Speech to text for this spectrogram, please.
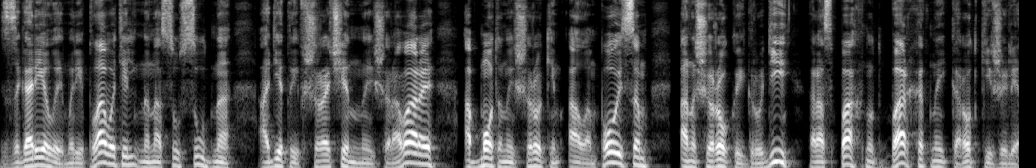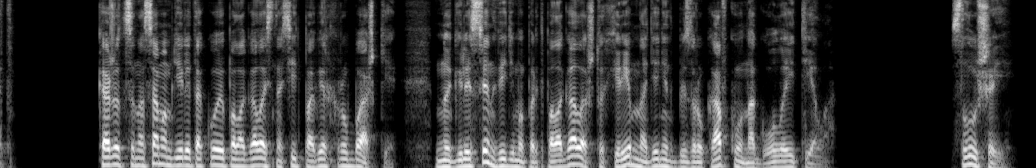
Загорелый мореплаватель на носу судна, одетый в широченные шаровары, обмотанный широким алым поясом, а на широкой груди распахнут бархатный короткий жилет. Кажется, на самом деле такое полагалось носить поверх рубашки, но Гелисен, видимо, предполагала, что Херем наденет безрукавку на голое тело. «Слушай,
